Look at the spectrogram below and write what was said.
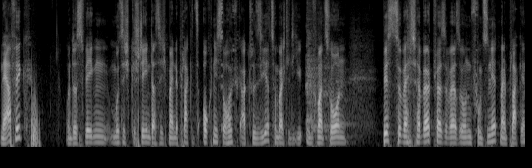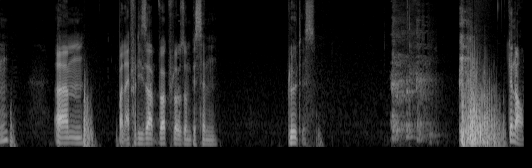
nervig und deswegen muss ich gestehen, dass ich meine Plugins auch nicht so häufig aktualisiere. Zum Beispiel die Information, bis zu welcher WordPress-Version funktioniert mein Plugin, ähm, weil einfach dieser Workflow so ein bisschen blöd ist. genau.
